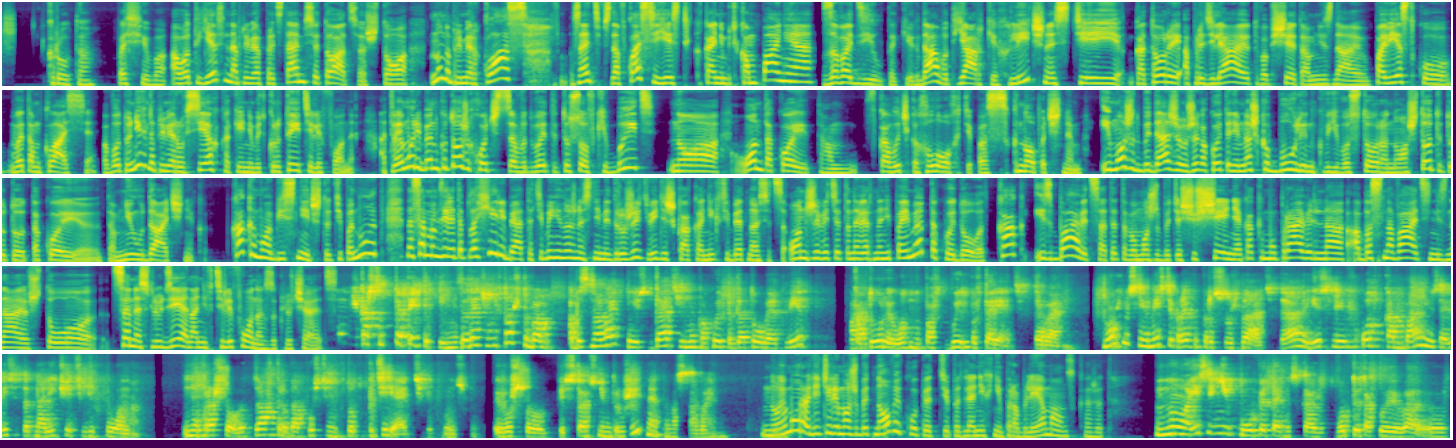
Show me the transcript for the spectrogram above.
Круто. Спасибо. А вот если, например, представим ситуацию, что, ну, например, класс, знаете, всегда в классе есть какая-нибудь компания заводил таких, да, вот ярких личностей, которые определяют вообще, там, не знаю, повестку в этом классе. Вот у них, например, у всех какие-нибудь крутые телефоны. А твоему ребенку тоже хочется вот в этой тусовке быть, но он такой, там, в кавычках, лох, типа, с кнопочным. И, может быть, даже уже какой-то немножко буллинг в его сторону. А что ты тут вот такой, э, там, неудачник? Как ему объяснить, что типа, ну, это, на самом деле это плохие ребята, тебе не нужно с ними дружить, видишь, как они к тебе относятся. Он же ведь это, наверное, не поймет такой довод. Как избавиться от этого, может быть, ощущения? Как ему правильно обосновать, не знаю, что ценность людей, она не в телефонах заключается? Мне кажется, тут опять-таки задача не в том, чтобы обосновать, то есть дать ему какой-то готовый ответ, который он будет повторять за вами. Можно с ним вместе про это порассуждать. Да? Если вход в компанию зависит от наличия телефона, ну хорошо, вот завтра, допустим, кто-то потеряет телефон. Его что, перестанут с ним дружить на этом основании? Ну, ему родители, может быть, новый купят, типа для них не проблема, он скажет. Ну, а если не купят, они скажут, вот ты такой, э,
